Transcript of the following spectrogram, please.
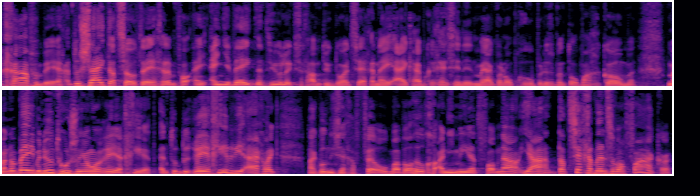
Gravenberg. En toen zei ik dat zo tegen hem. Van, en, en je weet natuurlijk, ze gaan natuurlijk nooit zeggen... nee, eigenlijk heb ik er geen zin in, maar ik ben opgeroepen... dus ik ben toch maar gekomen. Maar dan ben je benieuwd hoe zo'n jongen reageert. En toen reageerde hij eigenlijk, nou, ik wil niet zeggen fel... maar wel heel geanimeerd van... nou ja, dat zeggen mensen wel vaker.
